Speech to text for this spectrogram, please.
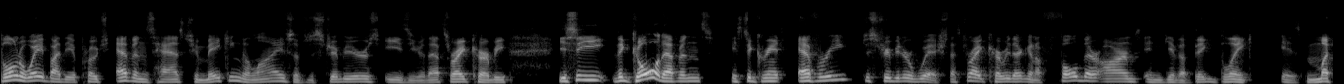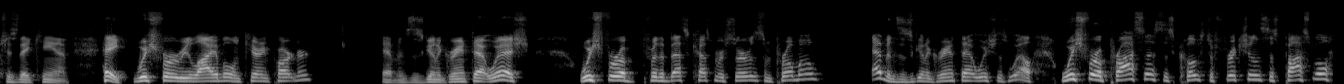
blown away by the approach Evans has to making the lives of distributors easier. That's right, Kirby. You see, the goal at Evans is to grant every distributor wish. That's right, Kirby. They're going to fold their arms and give a big blink as much as they can. Hey, wish for a reliable and caring partner? Evans is going to grant that wish. Wish for a for the best customer service and promo? Evans is going to grant that wish as well. Wish for a process as close to frictionless as possible?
